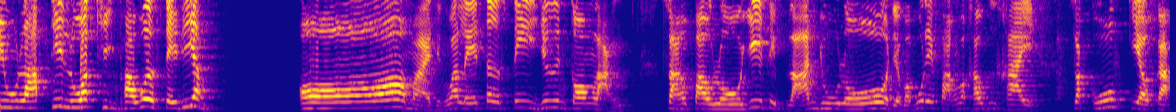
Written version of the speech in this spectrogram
ิวลับที่รั้ว King Power Stadium อ๋อ หมายถึงว่าเลเตอร์สตี้ยื่นกองหลังซาเปาโล 20 ล้านยูโร เดี๋ยวมาพูดให้ฟังว่าเขาคือใคร สกู๊ปเกี่ยวกับ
